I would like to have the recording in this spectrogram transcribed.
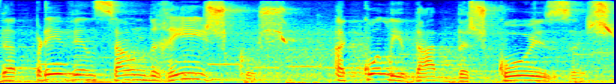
da prevenção de riscos a qualidade das coisas,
